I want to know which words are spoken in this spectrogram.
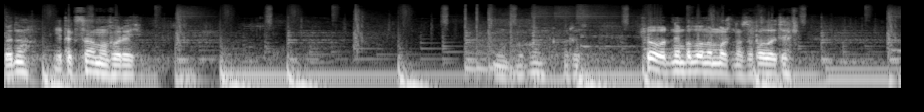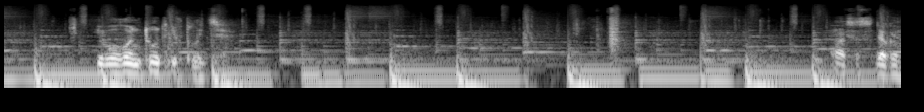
Видно? І так само горить. Вогонь горить. Що, одним балоном можна запалити? І вогонь тут, і в плитці. Аксіс, дякую.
